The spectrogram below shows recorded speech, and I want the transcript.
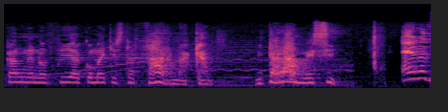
κάνουν ενωθεί ακόμα και στα φάρμακα. Μηταρά μου εσύ. Ένα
